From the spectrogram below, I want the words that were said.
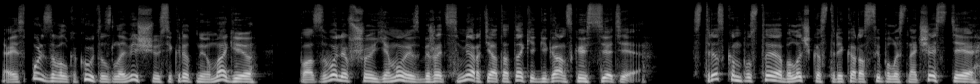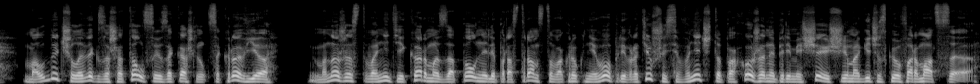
а использовал какую-то зловещую секретную магию, позволившую ему избежать смерти от атаки гигантской сети. С треском пустая оболочка старика рассыпалась на части, молодой человек зашатался и закашлялся кровью, Множество нитей кармы заполнили пространство вокруг него, превратившись в нечто похожее на перемещающую магическую формацию.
